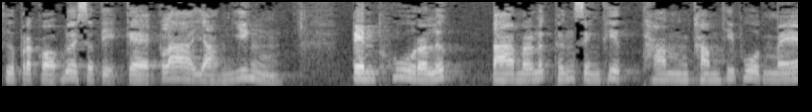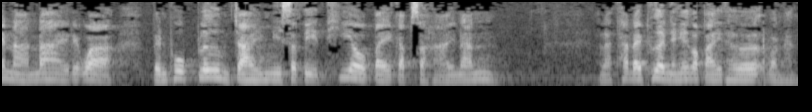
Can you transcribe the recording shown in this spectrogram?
คือประกอบด้วยสติแก่กล้าอย่างยิ่ง เป็นผู้ระลึกตามระลึกถึงสิ่งที่ทำคำที่พูดแม้นานได้ เรียกว่าเป็นผู้ปลื้มใจมีสติเที่ยวไปกับสหายนั้นนะถ้าได้เพื่อนอย่างนี้ก็ไปเธอว่างั้น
